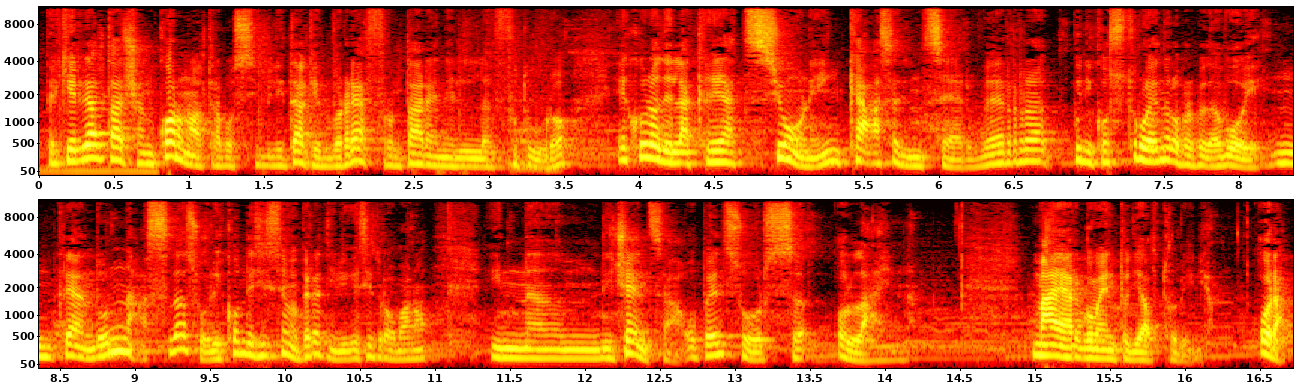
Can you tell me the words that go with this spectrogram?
Perché in realtà c'è ancora un'altra possibilità che vorrei affrontare nel futuro, è quello della creazione in casa di un server, quindi costruendolo proprio da voi, creando un NAS da soli con dei sistemi operativi che si trovano in um, licenza open source online. Ma è argomento di altro video. Ora,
